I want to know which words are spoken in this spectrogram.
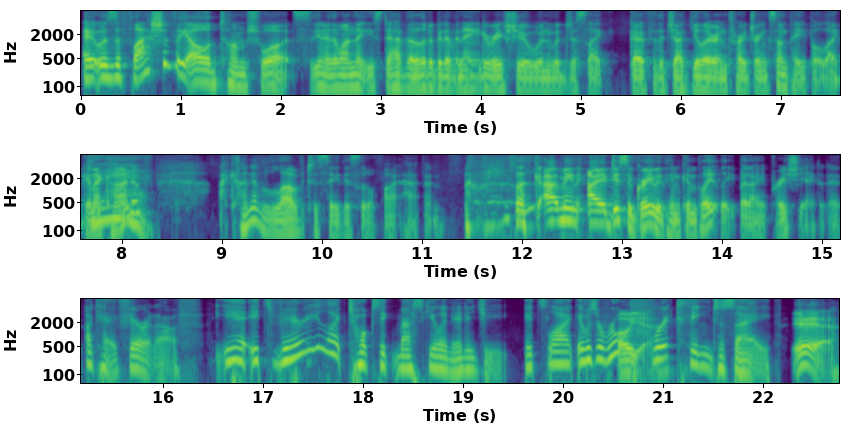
It was a flash of the old Tom Schwartz, you know, the one that used to have a little bit of an anger issue and would just like go for the jugular and throw drinks on people. Like, and I kind of, I kind of love to see this little fight happen. like, I mean, I disagree with him completely, but I appreciated it. Okay, fair enough. Yeah, it's very like toxic masculine energy. It's like, it was a real Oh, yeah. prick thing to say. Yeah.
